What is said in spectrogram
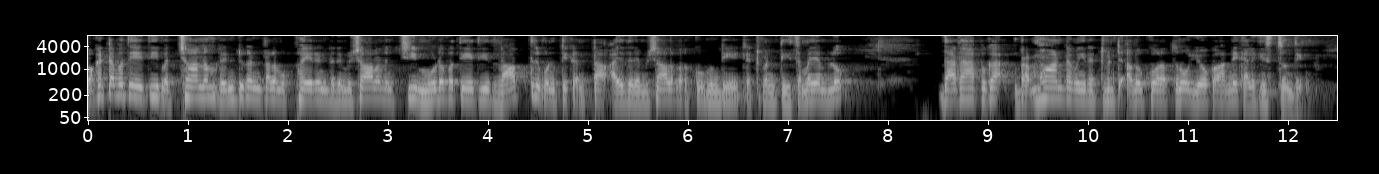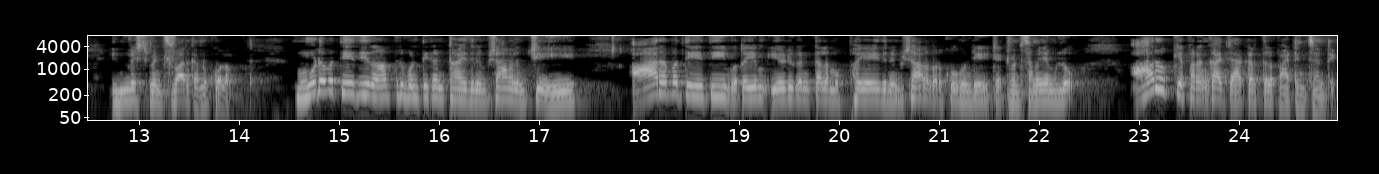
ఒకటవ తేదీ మధ్యాహ్నం రెండు గంటల ముప్పై రెండు నిమిషాల నుంచి మూడవ తేదీ రాత్రి ఒంటి గంట ఐదు నిమిషాల వరకు ఉండేటటువంటి సమయంలో దాదాపుగా బ్రహ్మాండమైనటువంటి అనుకూలతను యోగాన్ని కలిగిస్తుంది. ఇన్వెస్ట్మెంట్స్ వారికి అనుకూలం. మూడవ తేదీ రాత్రి ఒంటి గంట ఐదు నిమిషాల నుంచి ఆరవ తేదీ ఉదయం ఏడు గంటల ముప్పై ఐదు నిమిషాల వరకు ఉండేటటువంటి సమయంలో ఆరోగ్యపరంగా జాగ్రత్తలు పాటించండి.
